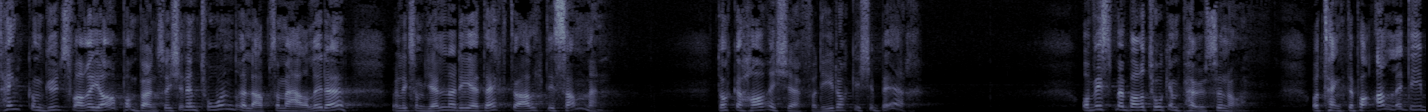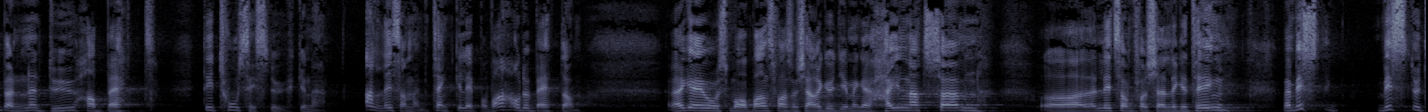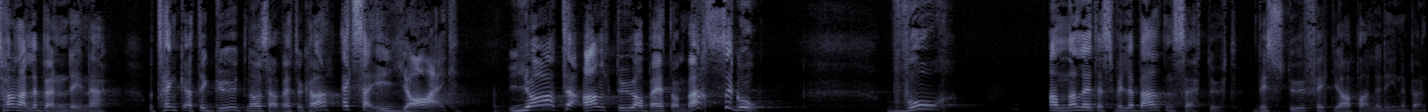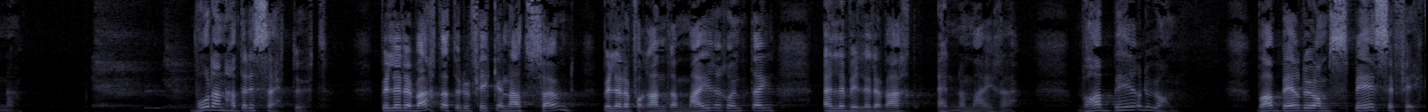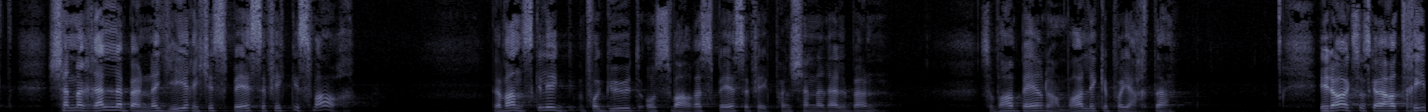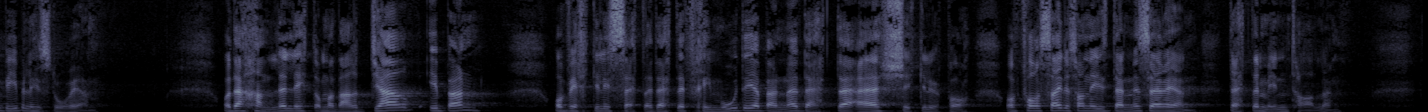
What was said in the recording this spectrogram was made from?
Tenk om Gud svarer ja på en bønn, så ikke det en 200-lapp, som er herlig, det. Men liksom gjelder de er dekt og alt sammen. Dere har ikke fordi dere ikke ber. Og hvis vi bare tok en pause nå og tenkte på alle de bønnene du har bedt de to siste ukene. Alle sammen. Tenke litt på hva har du bedt om. Jeg er jo småbarnsfar, så kjære Gud, gi meg en hel og litt sånn forskjellige ting. Men hvis, hvis du tar alle bønnene dine og tenker at Gud nå sier Vet du hva? Jeg sier ja, jeg. Ja til alt du har bedt om. Vær så god. Hvor annerledes ville verden sett ut hvis du fikk ja på alle dine bønner? Hvordan hadde det sett ut? Ville det vært at du fikk en natts søvn? Ville det forandre mer rundt deg? Eller ville det vært enda mer? Hva ber du om? Hva ber du om spesifikt? Generelle bønner gir ikke spesifikke svar. Det er vanskelig for Gud å svare spesifikt på en generell bønn. Så hva ber du om? Hva ligger på hjertet? I dag skal jeg ha tre bibelhistorier. Og Det handler litt om å være djerv i bønn. og virkelig sette dette frimodige bønner. Dette er skikkelig på. Og for å si det sånn i denne serien dette er min tale.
